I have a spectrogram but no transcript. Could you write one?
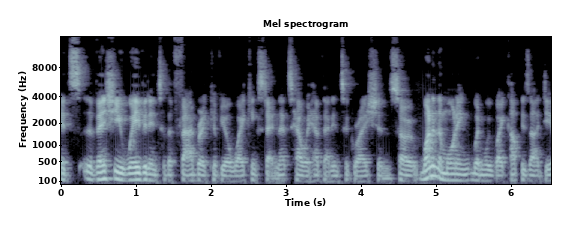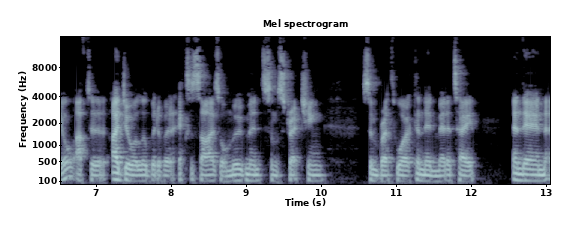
It's eventually you weave it into the fabric of your waking state, and that's how we have that integration. So, one in the morning when we wake up is ideal. After I do a little bit of an exercise or movement, some stretching, some breath work, and then meditate. And then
